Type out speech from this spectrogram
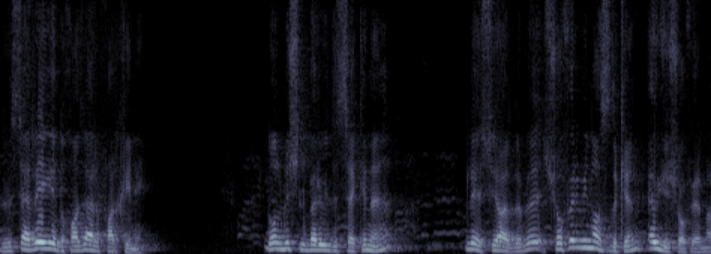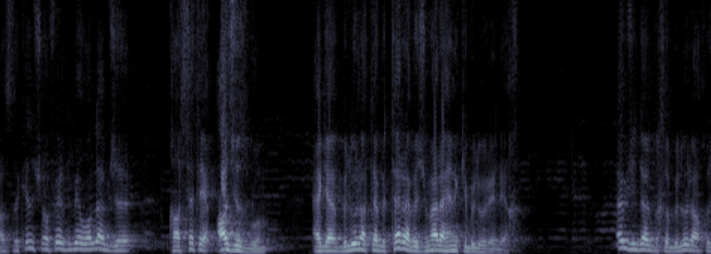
لسر ری دخوازه هر فرقینی دولمش لبروی ده سکنه لی سیار دبه شوفر وی ناز دکن او جی شوفر ناز دکن شوفر دبه والله بجه قاسته عاجز بوم اگر بلورا تبتره بجمره هنکی بلوره لیخ qasetê aciz bûn eger bilûra te bi te re bi ji me re hinekî bilûrê lêx ew jî derdixe bilûra xwe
